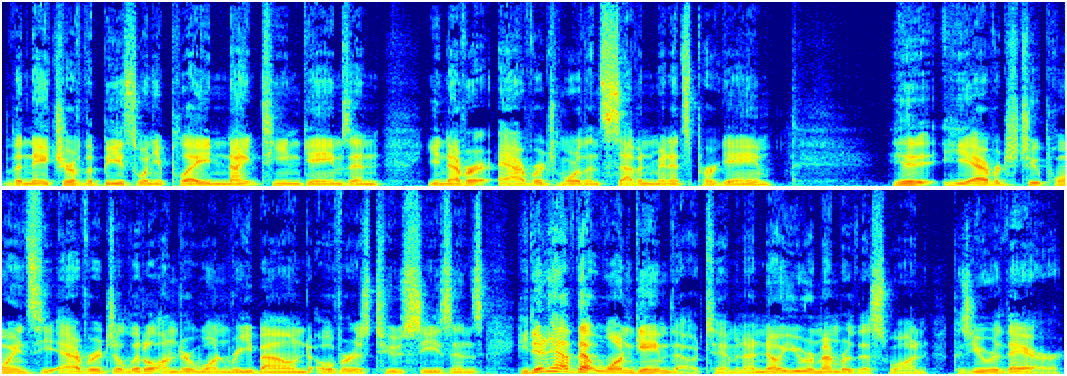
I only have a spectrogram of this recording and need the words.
the nature of the beast when you play 19 games and you never average more than seven minutes per game. He, he averaged two points. He averaged a little under one rebound over his two seasons. He did have that one game, though, Tim, and I know you remember this one because you were there.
